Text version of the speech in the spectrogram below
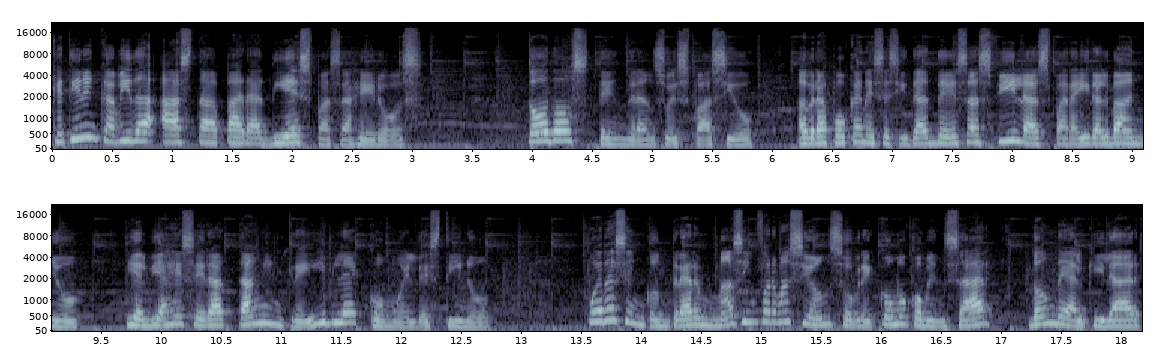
que tienen cabida hasta para 10 pasajeros. Todos tendrán su espacio. Habrá poca necesidad de esas filas para ir al baño y el viaje será tan increíble como el destino. Puedes encontrar más información sobre cómo comenzar, dónde alquilar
